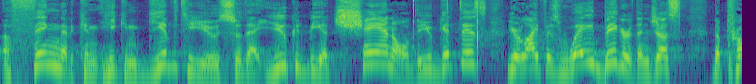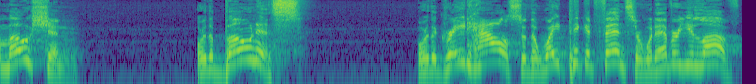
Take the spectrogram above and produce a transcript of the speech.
a thing that can, he can give to you so that you could be a channel. Do you get this? Your life is way bigger than just the promotion or the bonus or the great house or the white picket fence or whatever you love.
